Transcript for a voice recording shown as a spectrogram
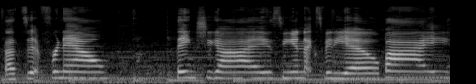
that's it for now. Thanks you guys. See you in next video. Bye.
